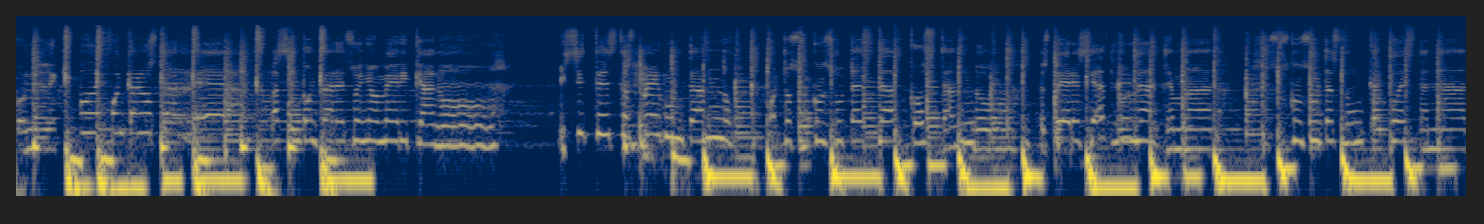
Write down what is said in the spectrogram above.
Con el equipo de Juan Carlos Carrera vas a encontrar el sueño americano. Y si te estás preguntando cuánto su consulta está costando, no esperes y hazle una llamada. Sus consultas nunca cuestan nada.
